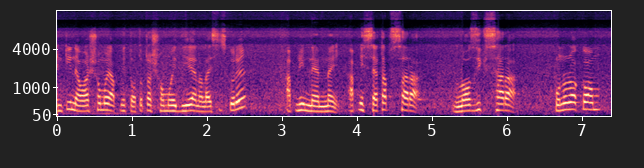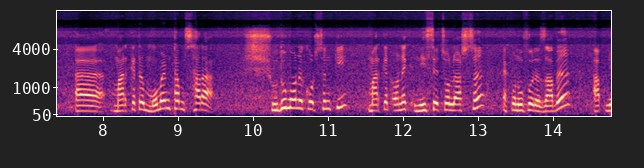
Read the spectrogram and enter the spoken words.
এন্ট্রি নেওয়ার সময় আপনি ততটা সময় দিয়ে অ্যানালাইসিস করে আপনি নেন নাই। আপনি সেট আপ ছাড়া লজিক ছাড়া, কোনো রকম মার্কেটের মোমেন্টাম ছাড়া, শুধু মনে করছেন কি মার্কেট অনেক নিচে চলে আসছে, এখন উপরে যাবে আপনি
